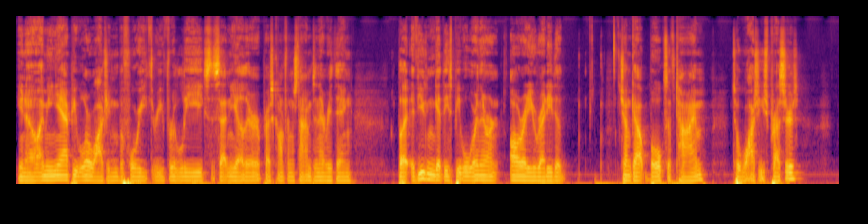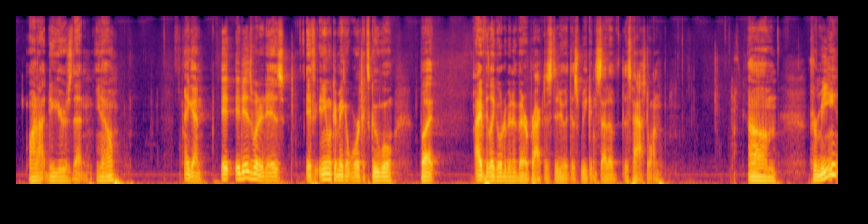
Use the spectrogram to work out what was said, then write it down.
You know, I mean, yeah, people are watching before E3 for leaks, the set and the other, press conference times, and everything. But if you can get these people where they're already ready to chunk out bulks of time to watch these pressers, why not do yours then? You know, again, it, it is what it is. If anyone can make it work, it's Google. But I feel like it would have been a better practice to do it this week instead of this past one. Um, for me,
